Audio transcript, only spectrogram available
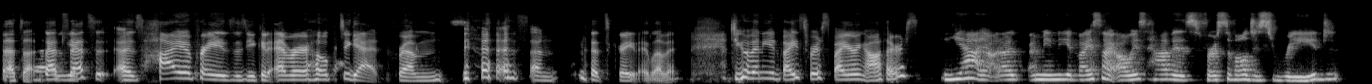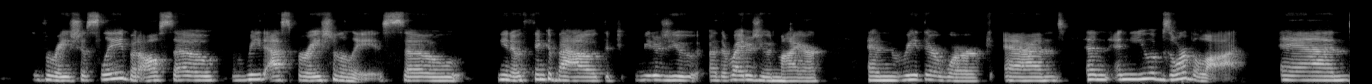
that's a, that's that's as high a praise as you could ever hope to get from son. That's great. I love it. Do you have any advice for aspiring authors? Yeah, I, I mean, the advice I always have is first of all, just read voraciously, but also read aspirationally. So, you know, think about the readers you, uh, the writers you admire, and read their work, and and and you absorb a lot. And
